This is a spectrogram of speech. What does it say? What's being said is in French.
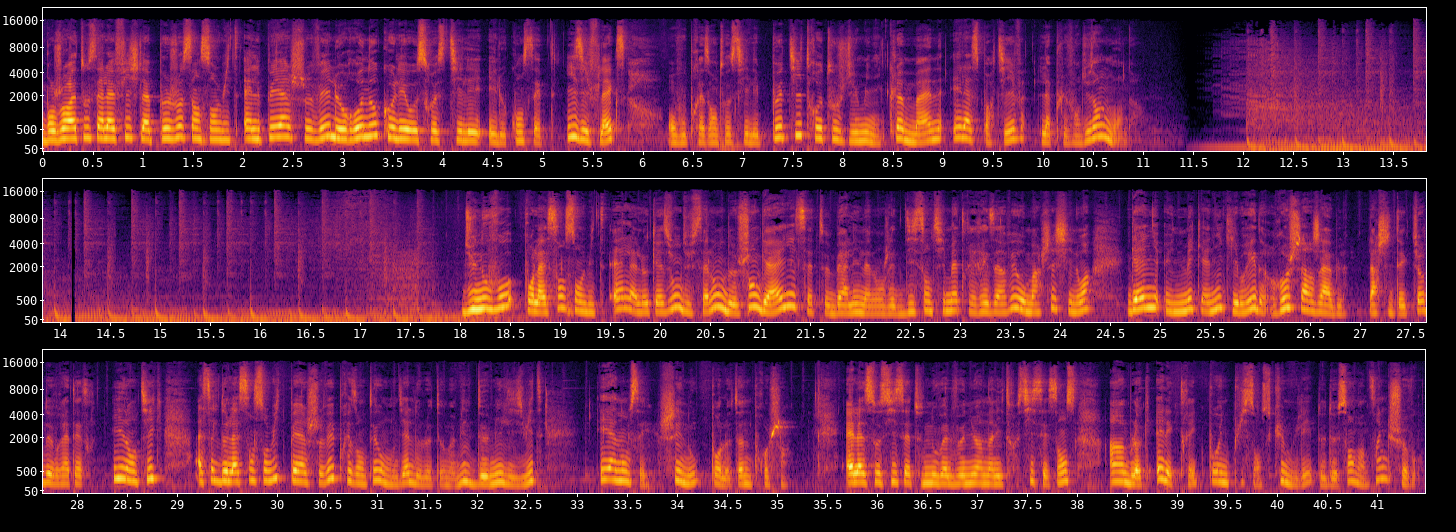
Bonjour à tous à l'affiche, la Peugeot 508 LPHEV, le Renault Coleos restylé et le concept EasyFlex. On vous présente aussi les petites retouches du Mini Clubman et la sportive la plus vendue dans le monde. Du nouveau pour la 508L à l'occasion du salon de Shanghai, cette berline allongée de 10 cm et réservée au marché chinois gagne une mécanique hybride rechargeable. L'architecture devrait être identique à celle de la 508 PHEV présentée au Mondial de l'Automobile 2018 et annoncée chez nous pour l'automne prochain. Elle associe cette nouvelle venue en 1 litre 6 essence à un bloc électrique pour une puissance cumulée de 225 chevaux.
